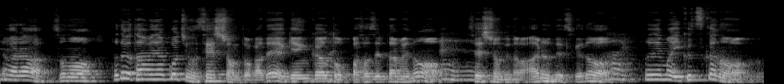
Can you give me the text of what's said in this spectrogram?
だから、その、例えばターミナルコーチングのセッションとかで限界を突破させるためのええセッションっていうのがあるんですけど、はい。それでまあいくつかの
